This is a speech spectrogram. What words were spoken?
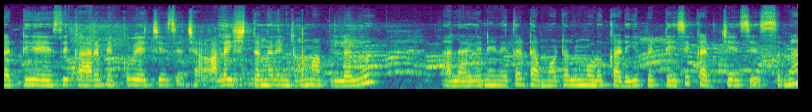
గట్టిగా వేసి కారం ఎక్కువ వేసేసి చాలా ఇష్టంగా తింటారు మా పిల్లలు. అలాగే నేనైతే టమోటాలు మూడు కడిగి పెట్టేసి కట్ చేసేస్తున్నా.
